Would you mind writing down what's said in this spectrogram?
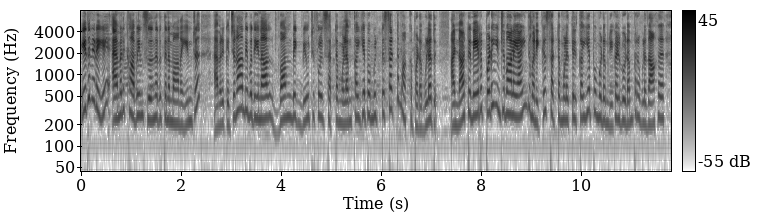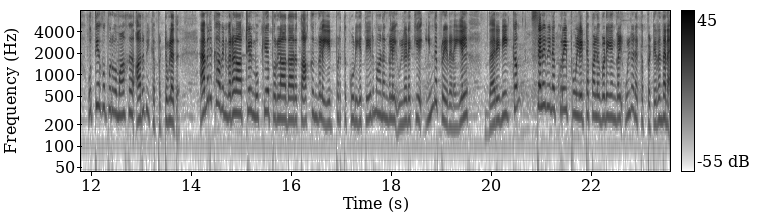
இதனிடையே அமெரிக்காவின் சுதந்திர தினமான இன்று அமெரிக்க ஜனாதிபதியினால் ஒன் பிக் பியூட்டிஃபுல் சட்டமூலம் கையொப்பமிட்டு சட்டமாக்கப்பட உள்ளது அந்நாட்டு நேரப்படி இன்று மாலை ஐந்து மணிக்கு சட்டமூலத்தில் கையொப்பமிடும் நிகழ்வு இடம்பெறவுள்ளதாக உத்தியோகபூர்வமாக அறிவிக்கப்பட்டுள்ளது. அமெரிக்காவின் வரலாற்றில் முக்கிய பொருளாதார தாக்கங்களை ஏற்படுத்தக்கூடிய தீர்மானங்களை உள்ளடக்கிய இந்த பிரேரணையில் வரி நீக்கம் செலவின குறைப்பு உள்ளிட்ட பல விடயங்கள் உள்ளடக்கப்பட்டிருந்தன.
